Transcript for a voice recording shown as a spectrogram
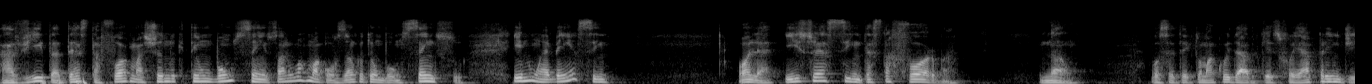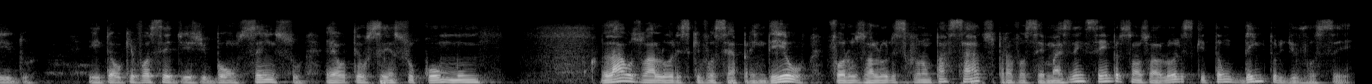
a vida desta forma, achando que tem um bom senso. Ah, não vou arrumar confusão que eu tenho um bom senso. E não é bem assim. Olha, isso é assim, desta forma. Não você tem que tomar cuidado, porque isso foi aprendido. Então, o que você diz de bom senso é o teu senso comum. Lá, os valores que você aprendeu foram os valores que foram passados para você, mas nem sempre são os valores que estão dentro de você.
